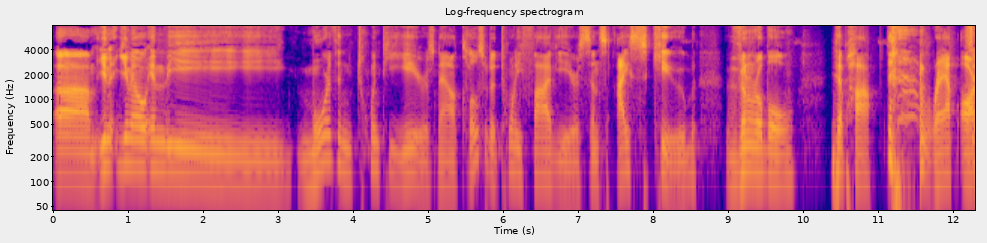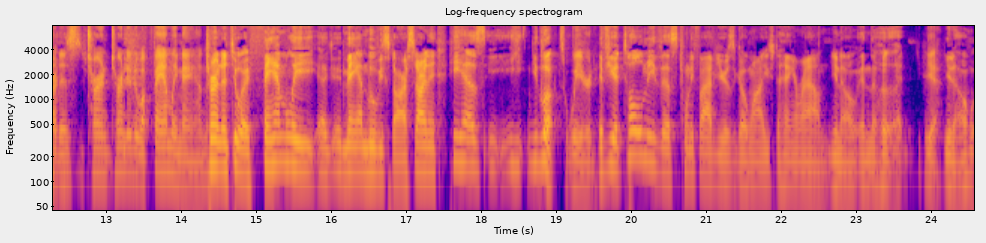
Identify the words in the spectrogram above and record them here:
Um, you know, you know, in the more than twenty years now, closer to twenty five years since Ice Cube, venerable hip hop rap artist, turned turned into a family man. turned into a family uh, man movie star. Starting, he has. He, he look. it's weird. If you had told me this 25 years ago when I used to hang around, you know, in the hood, Yeah. you know,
